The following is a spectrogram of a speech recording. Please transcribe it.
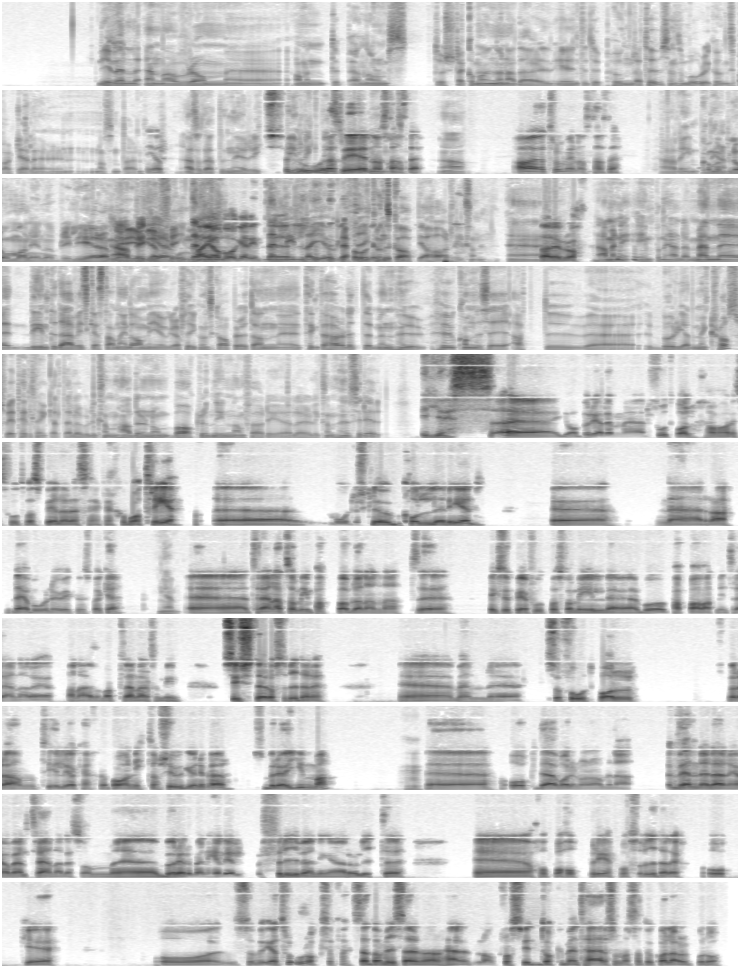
Det är väl en av de, eh, ja men typ en av de största kommunerna där. Är det inte typ 100 000 som bor i Kungsbacka eller något sånt där? Jag Alltså att den är rikt, tror det är en riktigt att vi är någonstans alltså. där. Ja, Ja, jag tror vi är någonstans där. Ja det är Kommer. Blomman in och briljerar med Ja, geografin? Den, Ja, jag vågar inte- den lilla geografikunskap jag har liksom. Eh, Ja, det är bra. Ja, men imponerande. Men eh, det är inte där vi ska stanna idag med geografikunskaper, utan eh, jag tänkte höra lite, men hur, hur kom det sig att du eh, började med crossfit helt enkelt? Eller liksom, hade du någon bakgrund innanför det, eller liksom, hur ser det ut? Yes, eh, jag började med fotboll. Jag har varit fotbollsspelare sedan jag kanske var tre. Eh, modersklubb Kållered. Nära där jag bor nu i Kungsbacka. Ja. Eh, tränat som min pappa bland annat. Eh, växt upp i en fotbollsfamilj där vår pappa har varit min tränare. Han har även varit tränare för min syster och så vidare. Eh, men eh, så fotboll fram till jag kanske var 19-20 ungefär. Så började jag gymma. Eh, och där var det några av mina vänner där när jag väl tränade som eh, började med en hel del frivändningar och lite eh, hoppa hopprep och så vidare. Och, eh, och så jag tror också faktiskt att de visade någon, här, någon crossfit-dokumentär som man satt och kollade på då.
